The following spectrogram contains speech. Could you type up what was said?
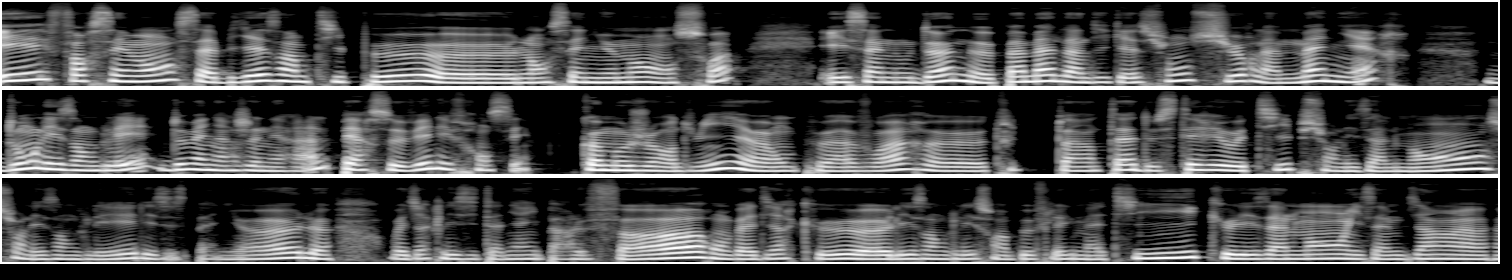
Et forcément, ça biaise un petit peu euh, l'enseignement en soi, et ça nous donne pas mal d'indications sur la manière dont les Anglais, de manière générale, percevaient les Français. Comme aujourd'hui, euh, on peut avoir euh, tout un tas de stéréotypes sur les Allemands, sur les Anglais, les Espagnols. On va dire que les Italiens, ils parlent fort. On va dire que euh, les Anglais sont un peu flegmatiques, que les Allemands, ils aiment bien,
